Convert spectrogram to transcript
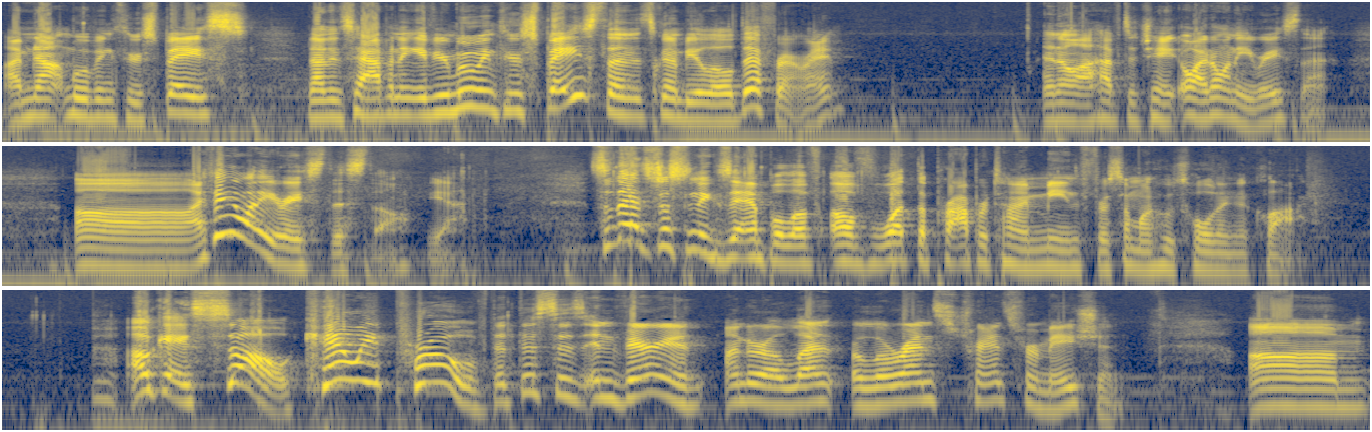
I'm not moving through space. Nothing's happening. If you're moving through space, then it's going to be a little different, right? And I'll have to change. Oh, I don't want to erase that. Uh, I think I want to erase this, though. Yeah. So that's just an example of, of what the proper time means for someone who's holding a clock. Okay, so can we prove that this is invariant under a, a Lorentz transformation? Um,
